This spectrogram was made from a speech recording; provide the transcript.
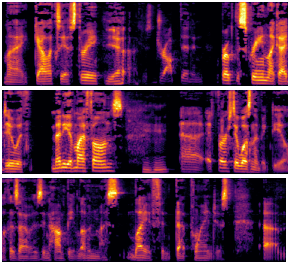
my Galaxy S3. Yeah. I just dropped it and broke the screen like I do with many of my phones. Mm-hmm. Uh, at first, it wasn't a big deal because I was in Hampi, loving my life at that point, just um,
